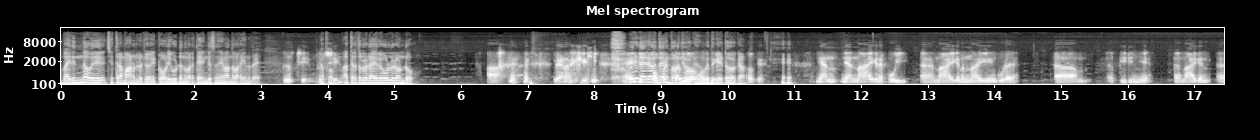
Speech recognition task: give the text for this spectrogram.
വരുന്ന ഒരു ചിത്രമാണല്ലോ ടോളിവുഡ് എന്ന് പറയുന്നത് തെലുങ്ക് സിനിമ എന്ന് പറയുന്നത്. തീർച്ചയായും അത്തരത്തിലുള്ള ഡയലോഗുകളുണ്ടോ ആ വേണമെങ്കിൽ ഒരു ഡയലോഗ് എന്തായാലും പറഞ്ഞു നോക്കാം നമുക്കൊന്ന് കേട്ടു നോക്കാം ഓക്കെ ഞാൻ ഞാൻ നായകനെ പോയി ആ, നായകനും നായികയും കൂടെ ആം, പിരിഞ്ഞ് ആ, നായകൻ ആ,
